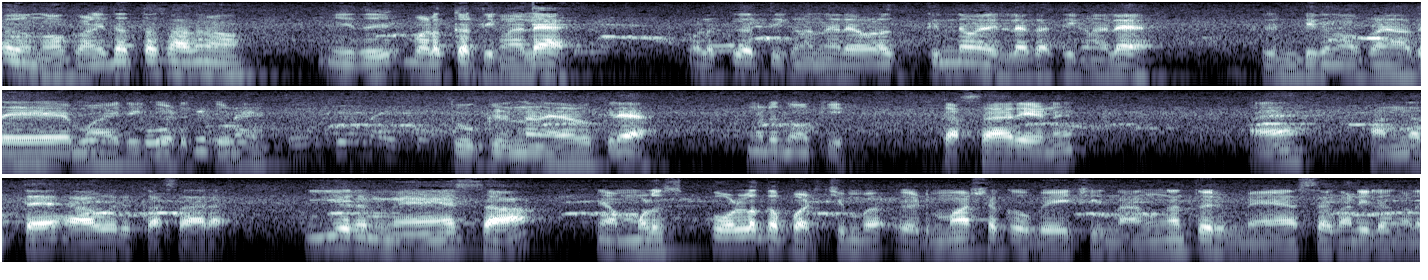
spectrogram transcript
അത് നോക്കണം. ഇതെത്ര സാധനമാണ് ഇത് വിളക്ക് കത്തിക്കണം അല്ലേ? വിളക്ക് കത്തിക്കണം അല്ലേ വിളക്കിന്റെ മേലല്ല കത്തിക്കണം അല്ലേ? കിണ്ടിക്ക് നോക്കാൻ അതേമാതിരി എടുക്കണേ തൂക്കിടുന്ന നിലവിളക്കില്ലേ ഇങ്ങോട്ട് നോക്കി. കസാരയാണ്. അന്നത്തെ ആ ഒരു കസാര. ഈ ഒരു മേശ നമ്മൾ സ്കൂളിലൊക്കെ പഠിച്ചുമ്പോൾ എഡ്മാഷൊക്കെ ഉപയോഗിച്ച് അങ്ങനത്തെ ഒരു മേശ കണ്ടില്ല നിങ്ങൾ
